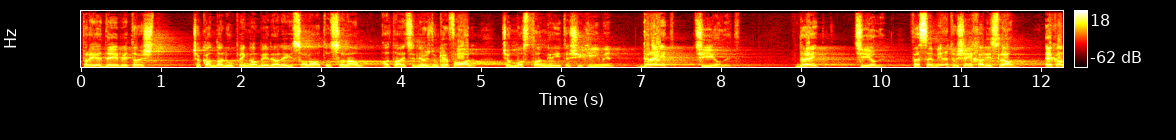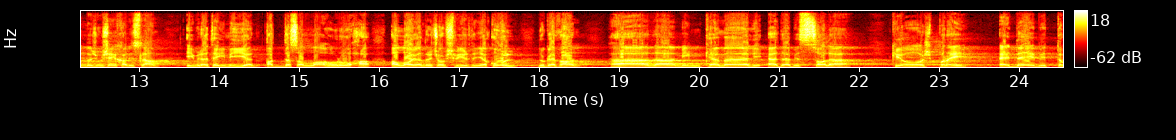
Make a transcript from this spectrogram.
Prej edebit është që ka ndalu pejgamberi alayhi salatu selam ata i cili është duke fal që mos ta ngritë shikimin drejt qiellit. Drejt qiellit. Fa sami'tu shaykha al-islam. E kam dëgju shaykh al-islam Ibn Taymiyyah, qaddas Allahu ruha, Allahu ja ndriçoft shpirtin yaqul, duke thënë hadha min kamali adab as-salah. Kjo është prej edebit të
